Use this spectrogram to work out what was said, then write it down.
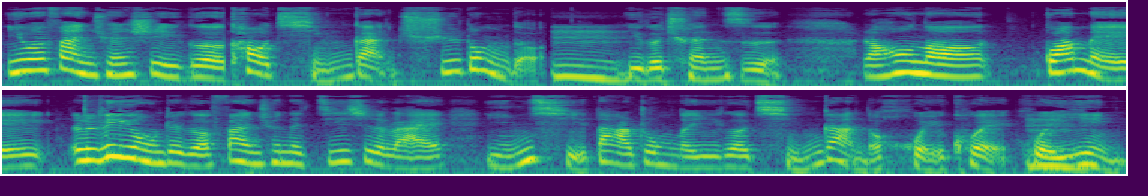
因为饭圈是一个靠情感驱动的嗯。一个圈子，然后呢。官媒利用这个饭圈的机制来引起大众的一个情感的回馈回应，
